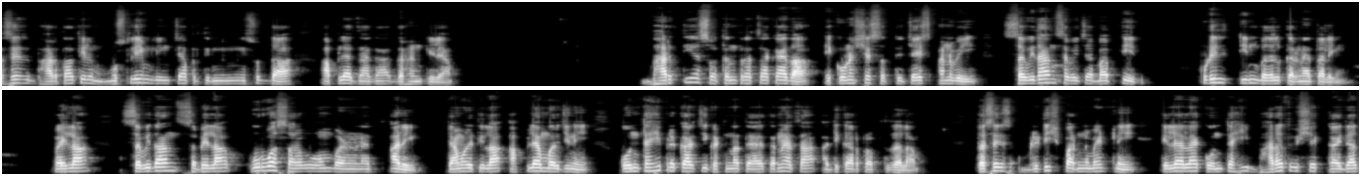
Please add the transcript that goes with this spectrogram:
तसेच भारतातील मुस्लिम लीगच्या प्रतिनिधींनी सुद्धा आपल्या जागा ग्रहण केल्या. भारतीय स्वातंत्र्याचा कायदा एकोणीसशे सत्तेचाळीस अन्वयी संविधान सभेच्या बाबतीत पुढील तीन बदल करण्यात आले. पहिला संविधान सभेला पूर्व सार्वभौम बनवण्यात आले. त्यामुळे तिला आपल्या मर्जीने कोणत्याही प्रकारची घटना तयार करण्याचा अधिकार प्राप्त झाला. तसेच ब्रिटिश पार्लमेंटने केलेल्या कोणत्याही भारतविषयक कायद्यात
